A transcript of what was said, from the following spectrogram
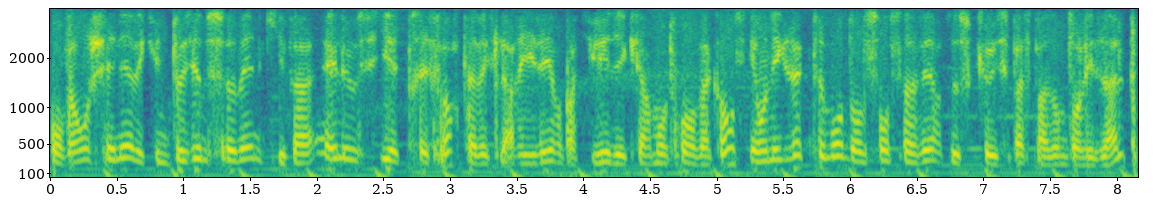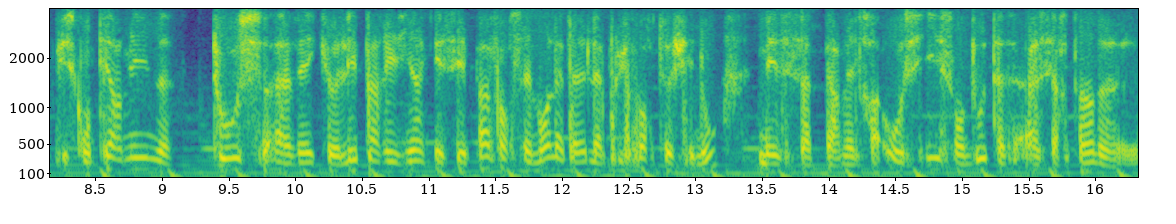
On va enchaîner avec une deuxième semaine qui va elle aussi être très forte avec l'arrivée en particulier des Clermontois en vacances. Et on est exactement dans le sens inverse de ce qui se passe par exemple dans les Alpes, puisqu'on termine tous avec les Parisiens, et c'est pas forcément la période la plus forte chez nous, mais ça permettra aussi sans doute à, certains de,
